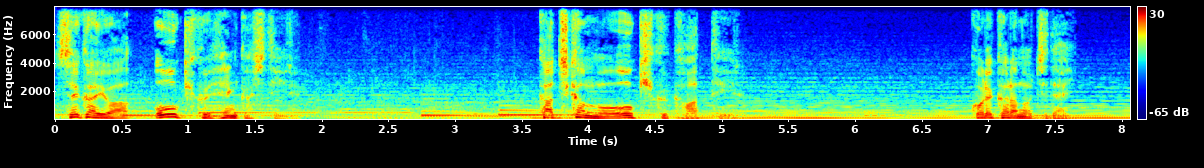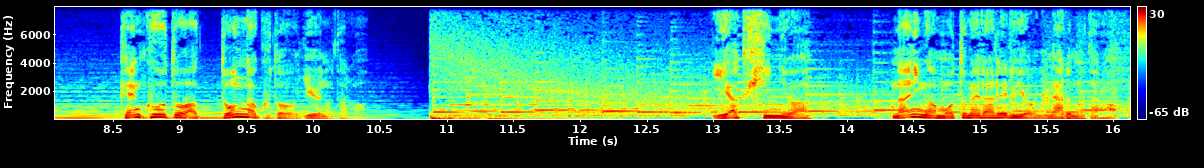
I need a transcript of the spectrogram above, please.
世界は大きく変化している。価値観も大きく変わっている。これからの時代健康とはどんなことを言うのだろう。医薬品には何が求められるようになるのだろう。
